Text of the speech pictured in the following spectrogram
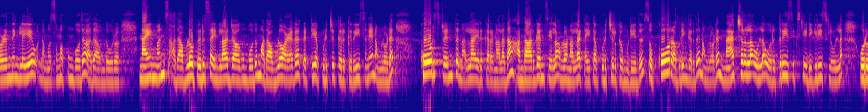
குழந்தைங்களையே நம்ம சுமக்கும் போது அது அந்த ஒரு நைன் மந்த்ஸ் அது அவ்வளோ பெருசாக என்லார்ஜ் ஆகும்போதும் அதை அவ்வளோ அழகாக கட்டியை பிடிச்சிக்கிறதுக்கு ரீசனே நம்மளோட கோர் ஸ்ட்ரென்த்து நல்லா இருக்கிறனால தான் அந்த ஆர்கன்ஸ் எல்லாம் அவ்வளோ நல்லா டைட்டாக பிடிச்சிருக்க முடியுது. ஸோ கோர் அப்படிங்கிறது நம்மளோட நேச்சுரலாக உள்ள ஒரு த்ரீ சிக்ஸ்டி டிகிரிஸில் உள்ள ஒரு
